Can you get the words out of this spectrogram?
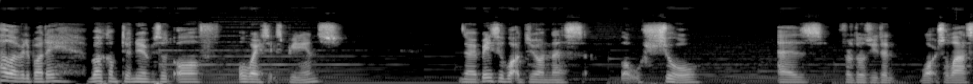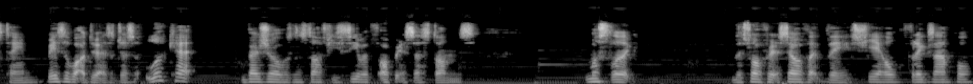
Hello everybody, welcome to a new episode of OS Experience. Now basically what I do on this little show is, for those of you who didn't watch the last time, basically what I do is I just look at visuals and stuff you see with operating systems, mostly like the software itself, like the shell for example.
